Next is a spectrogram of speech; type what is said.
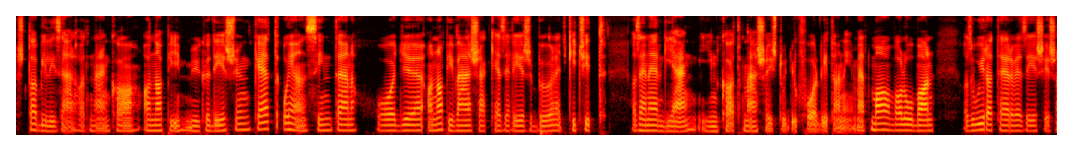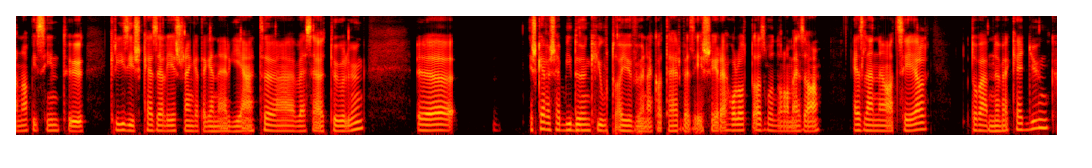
stabilizálhatnánk a, a napi működésünket olyan szinten, hogy a napi válságkezelésből egy kicsit az energiánkat másra is tudjuk fordítani. Mert ma valóban az újratervezés és a napi szintű kríziskezelés rengeteg energiát vesz el tőlünk, és kevesebb időnk jut a jövőnek a tervezésére, holott azt gondolom ez, a, ez lenne a cél, tovább növekedjünk,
